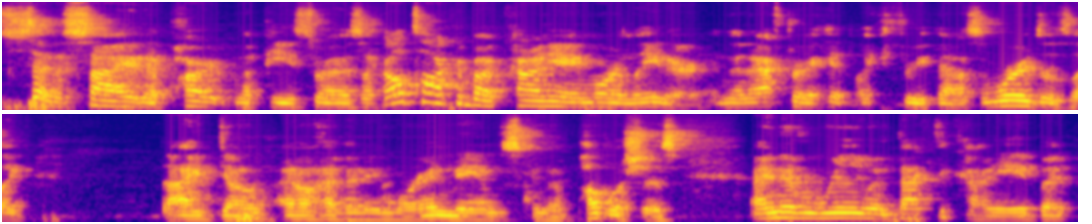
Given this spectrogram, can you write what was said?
set aside a part in the piece where I was like, I'll talk about Kanye more later, and then after I hit like three thousand words, I was like I don't I don't have any more in me. I'm just going to publish this. I never really went back to Kanye, but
